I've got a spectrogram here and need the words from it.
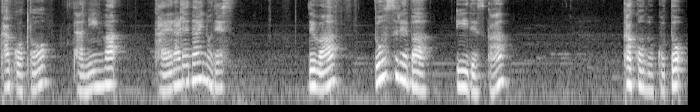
過去と他人は変えられないのです。では、どうすればいいですか？過去のこと、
